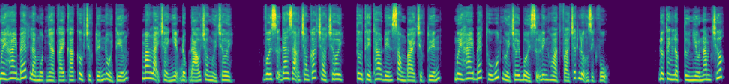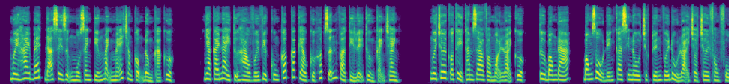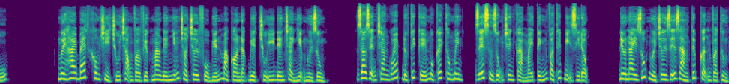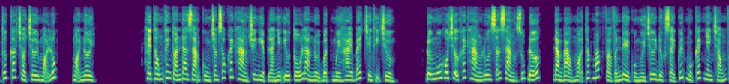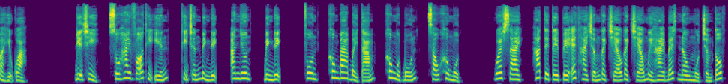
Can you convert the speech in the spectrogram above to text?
12bet là một nhà cái cá cược trực tuyến nổi tiếng, mang lại trải nghiệm độc đáo cho người chơi. Với sự đa dạng trong các trò chơi, từ thể thao đến sòng bài trực tuyến, 12bet thu hút người chơi bởi sự linh hoạt và chất lượng dịch vụ. Được thành lập từ nhiều năm trước, 12bet đã xây dựng một danh tiếng mạnh mẽ trong cộng đồng cá cược. Nhà cái này tự hào với việc cung cấp các kèo cược hấp dẫn và tỷ lệ thưởng cạnh tranh. Người chơi có thể tham gia vào mọi loại cược, từ bóng đá, bóng rổ đến casino trực tuyến với đủ loại trò chơi phong phú. 12bet không chỉ chú trọng vào việc mang đến những trò chơi phổ biến mà còn đặc biệt chú ý đến trải nghiệm người dùng. Giao diện trang web được thiết kế một cách thông minh, dễ sử dụng trên cả máy tính và thiết bị di động. Điều này giúp người chơi dễ dàng tiếp cận và thưởng thức các trò chơi mọi lúc, mọi nơi. Hệ thống thanh toán đa dạng cùng chăm sóc khách hàng chuyên nghiệp là những yếu tố làm nổi bật 12bet trên thị trường. Đội ngũ hỗ trợ khách hàng luôn sẵn sàng giúp đỡ, đảm bảo mọi thắc mắc và vấn đề của người chơi được giải quyết một cách nhanh chóng và hiệu quả. Địa chỉ: số 2 Võ Thị Yến, thị trấn Bình Định, An Nhơn, Bình Định. Phone: 0378 014 601. Website: https 2 gạch chéo gạch chéo 12 betno 1 top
